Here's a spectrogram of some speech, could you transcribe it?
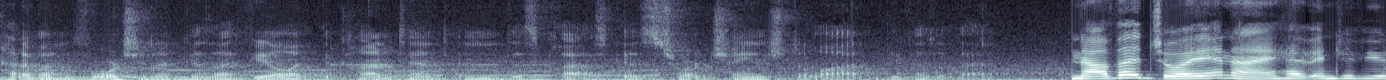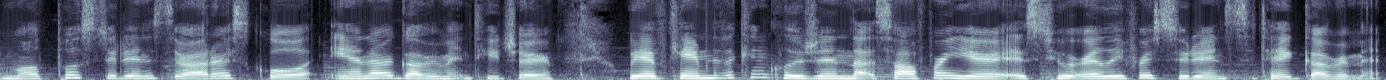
kind of unfortunate because I feel like the content in this class gets shortchanged a lot because of that. Now that Joy and I have interviewed multiple students throughout our school and our government teacher, we have came to the conclusion that sophomore year is too early for students to take government.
